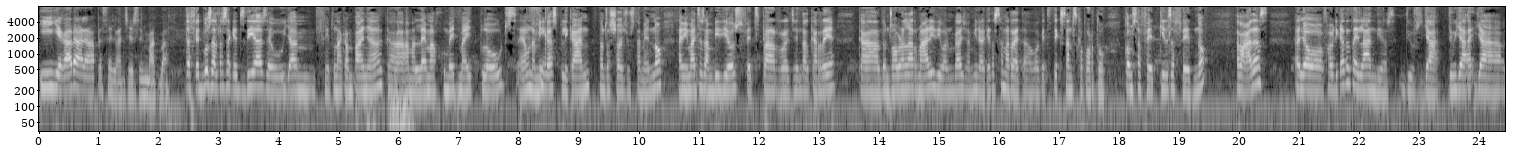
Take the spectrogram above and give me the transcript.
y llegar a la Plaza de Langes en Magba. De fet, vosaltres aquests dies heu ja fet una campanya que amb el lema Who Made My Clothes, eh, una Sí. mica explicant doncs això justament, no? Amb imatges, amb vídeos fets per gent del carrer que doncs, obren l'armari i diuen vaja, mira, aquesta samarreta o aquests texans que porto, com s'ha fet, qui els ha fet, no? A vegades allò fabricat a Tailàndia dius ja, diu ja, ja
